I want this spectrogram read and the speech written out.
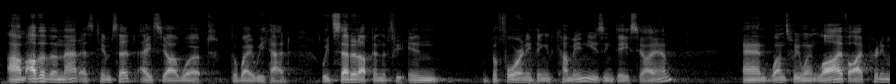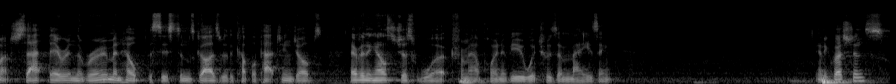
Um, other than that, as Tim said, ACI worked the way we had. We'd set it up in the, in, before anything had come in using DCIM, and once we went live, I pretty much sat there in the room and helped the systems guys with a couple of patching jobs. Everything else just worked from our point of view, which was amazing. Any questions?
